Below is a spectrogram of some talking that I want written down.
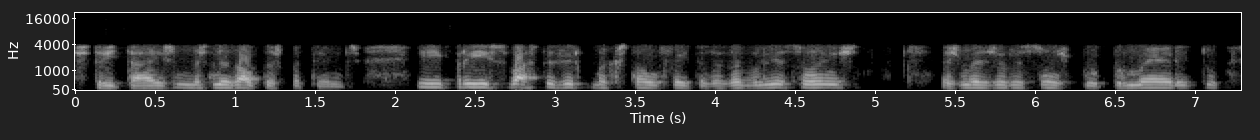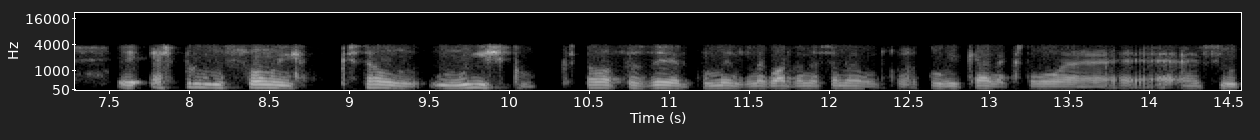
distritais, mas nas altas patentes. E para isso basta ver como é que estão feitas as avaliações, as majorações por, por mérito, as promoções que estão um isco que estão a fazer, pelo menos na Guarda Nacional Republicana, que estão a, a enfim,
